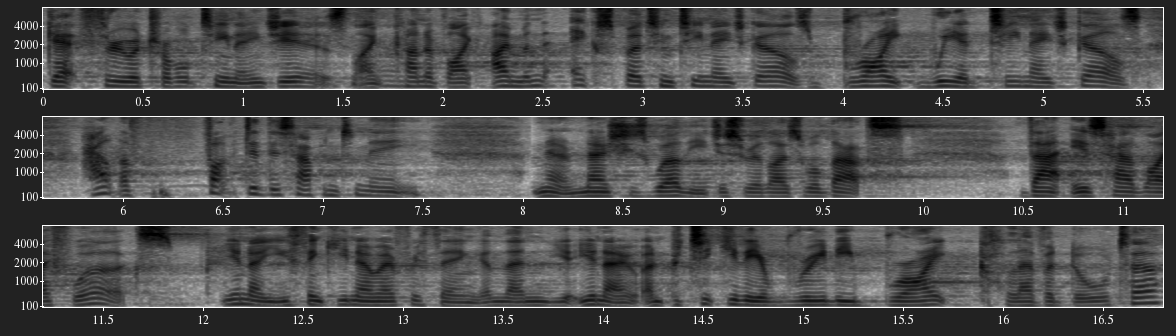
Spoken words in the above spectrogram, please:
get through a troubled teenage years. Like, mm. kind of like, I'm an expert in teenage girls, bright, weird teenage girls. How the fuck did this happen to me? You know, now she's well, you just realize, well, that's that is how life works. You know, you think you know everything, and then you, you know, and particularly a really bright, clever daughter,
